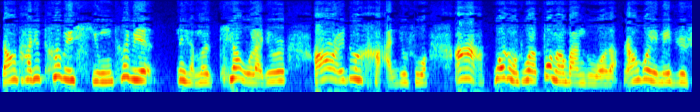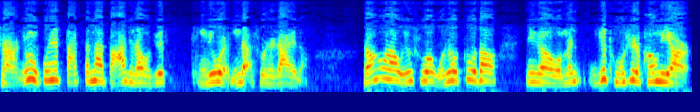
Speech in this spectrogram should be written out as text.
然后他就特别凶，特别那什么，跳过来就是嗷嗷一顿喊，就说啊，郭总说不能搬桌子，然后我也没吱声，因为我关键打跟他打起来，我觉得挺丢人的，说实在的。然后后来我就说，我就坐到那个我们一个同事的旁边儿，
